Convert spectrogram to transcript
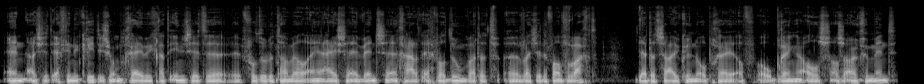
En als je het echt in een kritische omgeving gaat inzetten, eh, voldoet het dan wel aan je eisen en wensen en gaat het echt wel doen wat, het, eh, wat je ervan verwacht? Ja, dat zou je kunnen of opbrengen als, als argument.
